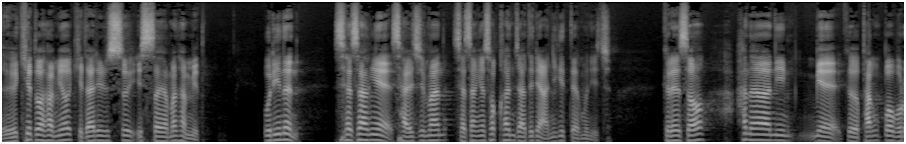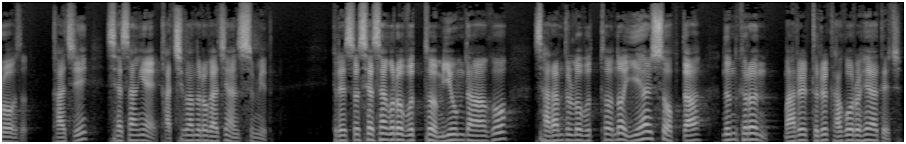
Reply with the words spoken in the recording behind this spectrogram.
늘 기도하며 기다릴 수 있어야만 합니다. 우리는 세상에 살지만 세상에 속한 자들이 아니기 때문이죠. 그래서 하나님의 그 방법으로 가지 세상의 가치관으로 가지 않습니다. 그래서 세상으로부터 미움당하고 사람들로부터 너 이해할 수 없다는 그런 말을 들을 각오를 해야 되죠.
